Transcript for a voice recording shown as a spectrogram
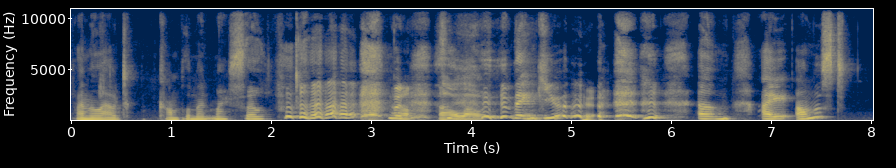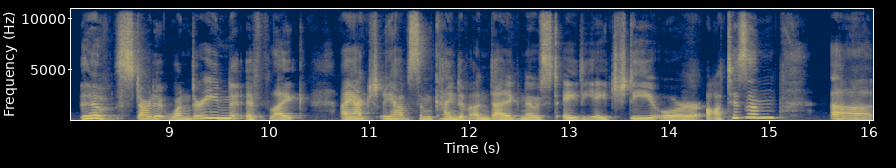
if I'm allowed to compliment myself. but I'll, I'll. Thank you. um, I almost have started wondering if, like, I actually have some kind of undiagnosed ADHD or autism uh,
